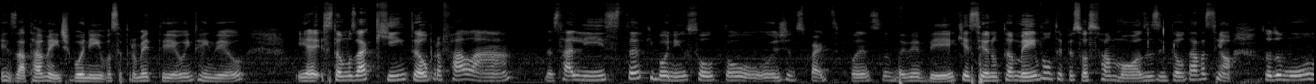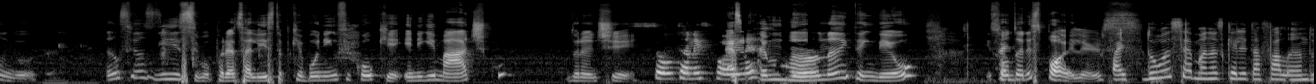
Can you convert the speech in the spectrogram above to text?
Exatamente, Boninho, você prometeu, entendeu? E é- estamos aqui, então, para falar dessa lista que Boninho soltou hoje dos participantes do BBB, que esse ano também vão ter pessoas famosas. Então, tava assim, ó, todo mundo ansiosíssimo por essa lista, porque Boninho ficou o quê? Enigmático durante Soltando essa spoiler. semana, entendeu? E soltando spoilers. Faz duas semanas que ele tá falando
